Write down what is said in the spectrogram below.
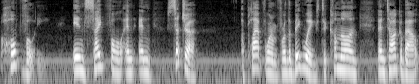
hopefully insightful and, and such a, a platform for the bigwigs to come on and talk about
